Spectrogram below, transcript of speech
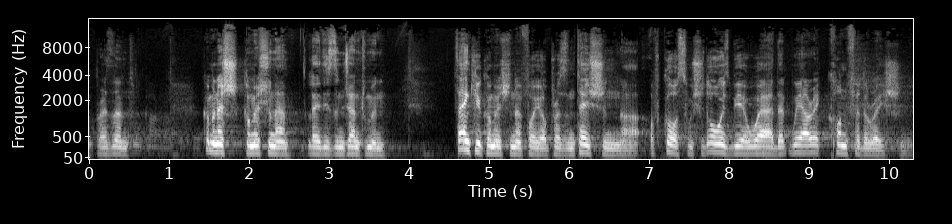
President. Commissioner, ladies and gentlemen, thank you, Commissioner, for your presentation. Uh, of course, we should always be aware that we are a confederation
